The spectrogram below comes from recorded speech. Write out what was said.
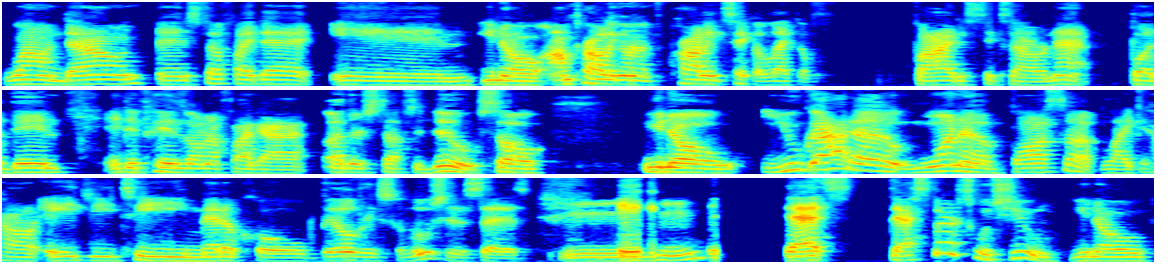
wind down and stuff like that. And, you know, I'm probably going to probably take a, like a five to six hour nap, but then it depends on if I got other stuff to do. So, you know, you gotta want to boss up, like how AGT Medical Billing Solutions says. Mm-hmm. that's that starts with you. You know,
